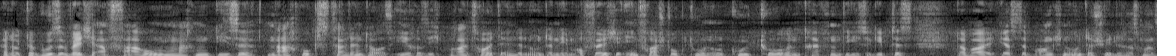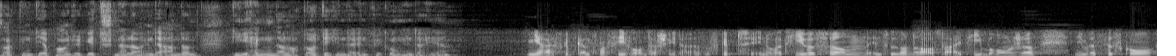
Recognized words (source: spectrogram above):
Herr Dr. Buse, welche Erfahrungen machen diese Nachwuchstalente aus Ihrer Sicht bereits heute in den Unternehmen? Auf welche Infrastrukturen und Kulturen treffen diese? Gibt es dabei erste Branchenunterschiede, dass man sagt, in der Branche geht es schneller, in der anderen, die hängen da noch deutlich in der Entwicklung hinterher? Ja, es gibt ganz massive Unterschiede. Also es gibt innovative Firmen, insbesondere aus der IT-Branche, nehmen wir Cisco,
